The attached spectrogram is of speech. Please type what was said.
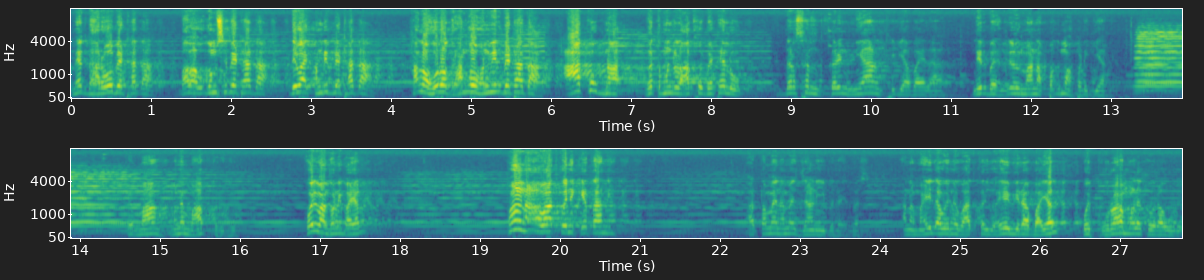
મેઘ ધારવો બેઠા હતા. બાબા ઉગમસિંહ બેઠા હતા. દેવાજ પંડિત બેઠા હતા. હાલો હોરો ધ્રાંગો હનવીર બેઠા હતા. આખું ગત મંડળ આખું બેઠેલું. દર્શન કરીને ન્યાલ થઈ ગયા બાયલા. નિર્ભય નિર્લ માના પગમાં પડી ગયા. કે માં, મને માફ કરી દો કોઈ વાંધો નહીં બાયલ. પણ આ વાત કોઈને કહેતા નહીં. આ તમે અમે જાણીએ બધા બસ. આના મહિલાઓને વાત કરી, હે વીરા બાયલ કોઈ પૂરા મળે તો રાવું રે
